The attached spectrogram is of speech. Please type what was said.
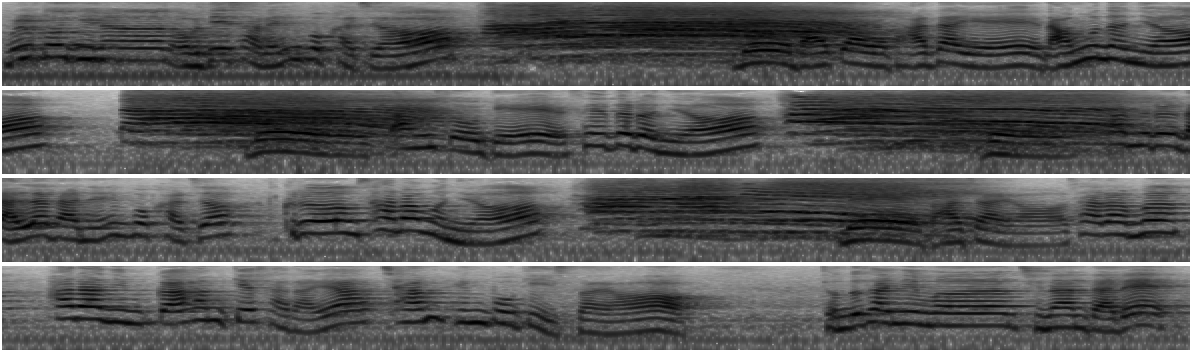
물고기는 어디에 살아 행복하죠? 네, 맞아요. 바다에. 나무는요? 네, 땅 속에. 새들은요? 네, 하늘을 날아다니 행복하죠? 그럼 사람은요? 네, 맞아요. 사람은 하나님과 함께 살아야 참 행복이 있어요. 전도사님은 지난달에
